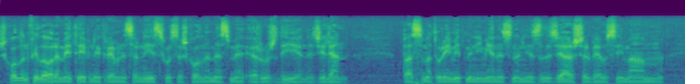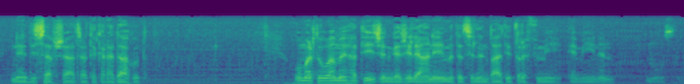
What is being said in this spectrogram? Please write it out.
Shkollën fillore Mejtepin e kreu në Cërnicë kurse shkollën e mesme Rushdie në Gjilan. Pas maturimit më një mijë e nëntëqind e njëzet e gjashtë shërbeu si imam në disa fshatra të Karadakut. U martua me Hatixhen nga Gjilani, me të cilën pati tre fëmijë, Eminën, Musën.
